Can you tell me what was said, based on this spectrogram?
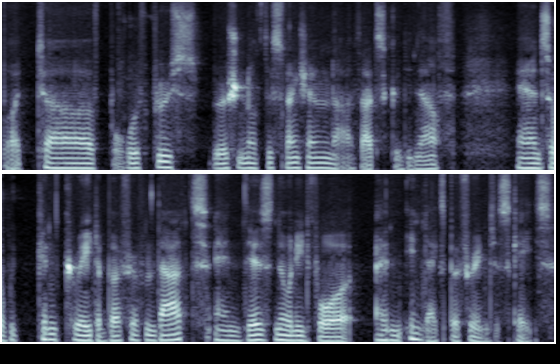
but uh, for the first version of this function uh, that's good enough. And so we can create a buffer from that and there's no need for an index buffer in this case.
